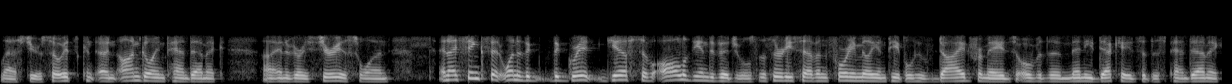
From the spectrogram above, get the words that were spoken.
last year. So it's an ongoing pandemic uh, and a very serious one. And I think that one of the, the great gifts of all of the individuals, the 37, 40 million people who've died from AIDS over the many decades of this pandemic,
